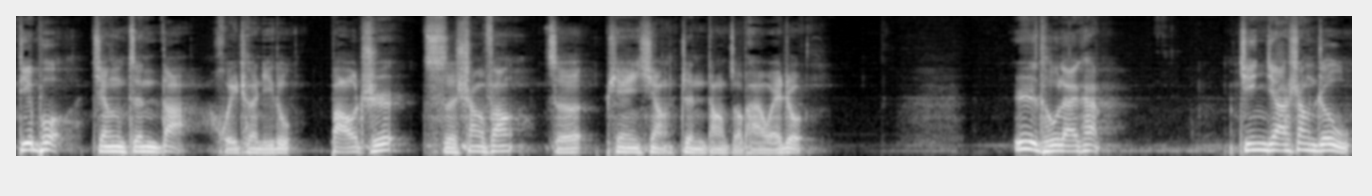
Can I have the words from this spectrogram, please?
跌破将增大回撤力度，保持此上方则偏向震荡走盘为主。日图来看，金价上周五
